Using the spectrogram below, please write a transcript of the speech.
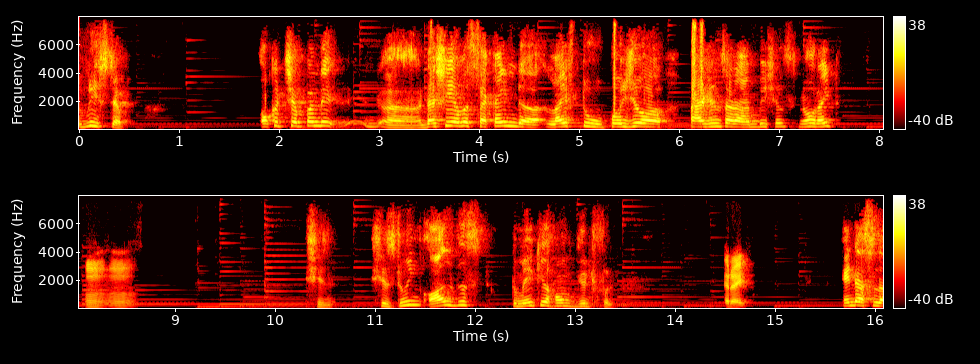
ఎవ్రీ స్టెప్ ఒకటి చెప్పండి డస్ షీ హ్యావ్ అ సెకండ్ లైఫ్ టు పర్జ్యూ ప్యాషన్స్ ఆర్ అంబిషన్స్ నో రైట్ she's she's doing all this to make your home beautiful రైట్ అండ్ అసలు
